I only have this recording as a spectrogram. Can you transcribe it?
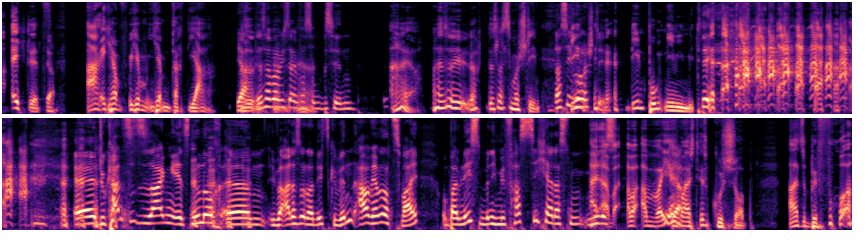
echt jetzt? Ja. Ach, ich habe ich hab, ich hab gedacht, ja. Ja, Also, deshalb habe ich es einfach ja. so ein bisschen. Ah ja, also das lass ich mal stehen. Lass ihn Den, mal stehen. den Punkt nehme ich mit. äh, du kannst sozusagen jetzt nur noch ähm, über alles oder nichts gewinnen, aber wir haben noch zwei. Und beim nächsten bin ich mir fast sicher, dass du mir aber, das. aber, aber, aber ja, Ja. mal, ist gut, Stopp. Also bevor,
